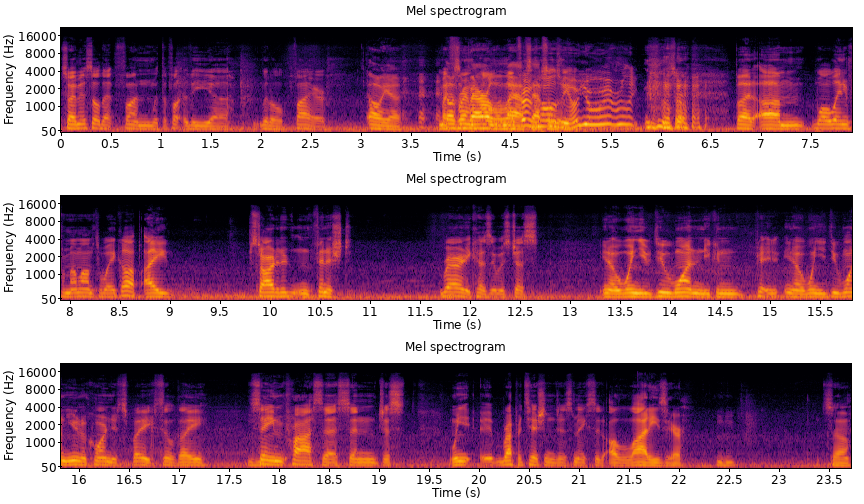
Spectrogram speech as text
So I missed all that fun with the fu- the uh, little fire Oh yeah, my that was a friend, barrel calls, of my friend calls me. "Are you really?" so, but um, while waiting for my mom to wake up, I started and finished Rarity because it was just, you know, when you do one, you can, you know, when you do one unicorn, it's basically Mm-hmm. same process and just when you, repetition just makes it a lot easier. Mm-hmm. So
